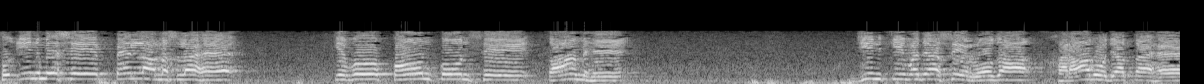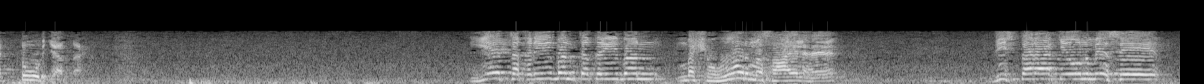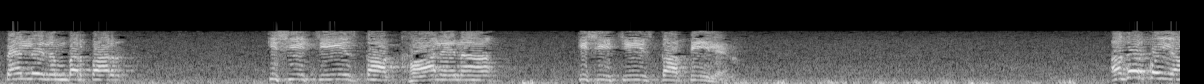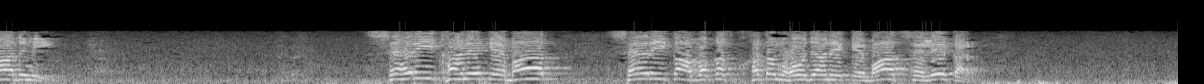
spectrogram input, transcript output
تو ان میں سے پہلا مسئلہ ہے کہ وہ کون کون سے کام ہیں جن کی وجہ سے روزہ خراب ہو جاتا ہے، ٹوٹ جاتا ہے۔ یہ تقریباً تقریباً مشہور مسائل ہیں۔ جس طرح کے ان میں سے پہلے نمبر پر کسی چیز کا کھا لینا، کسی چیز کا پی لینا۔ اگر کوئی آدمی شہری کھانے کے بعد شہری کا وقت ختم ہو جانے کے بعد سے لے کر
